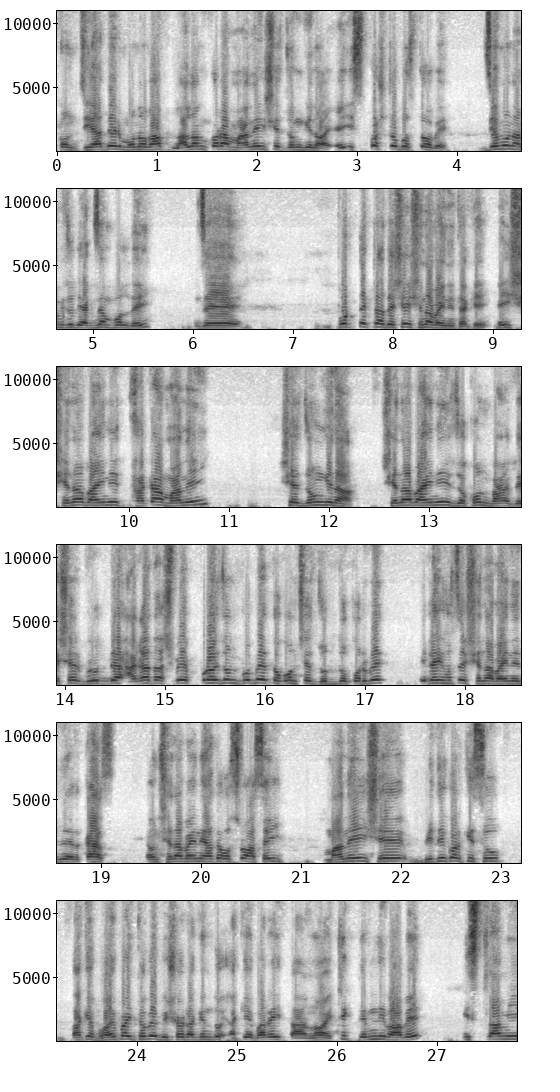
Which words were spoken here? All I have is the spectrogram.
এখন জিহাদের মনোভাব লালন করা মানেই সে জঙ্গি নয়। এই স্পষ্ট বুঝতে হবে। যেমন আমি যদি এক্সাম্পল দেই যে প্রত্যেকটা দেশে সেনাবাহিনী থাকে। এই সেনাবাহিনী থাকা মানেই সে জঙ্গি না। সেনাবাহিনী যখন দেশের বিরুদ্ধে আঘাত আসবে, প্রয়োজন পড়বে, তখন সে যুদ্ধ করবে। এটাই হচ্ছে সেনাবাহিনীদের কাজ। এবং সেনাবাহিনীর হাতে অস্ত্র আছেই। মানেই সে ভীতিকর কিছু। তাকে ভয় পাইতে হবে, বিষয়টা কিন্তু একেবারেই তা নয়। ঠিক তেমনি ভাবে ইসলামী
